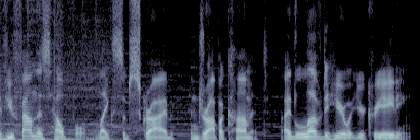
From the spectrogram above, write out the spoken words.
If you found this helpful, like subscribe and drop a comment. I'd love to hear what you're creating.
